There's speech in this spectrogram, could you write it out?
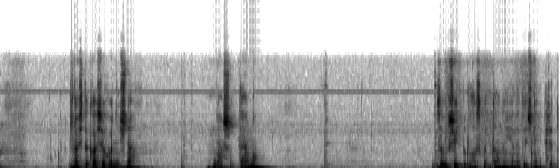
Ось така сьогоднішня наша тема. Завершіть, будь ласка, даний генетичний ряд.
